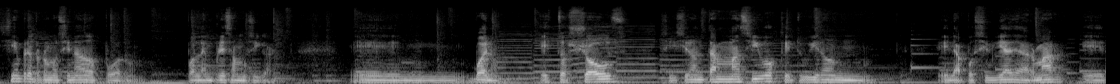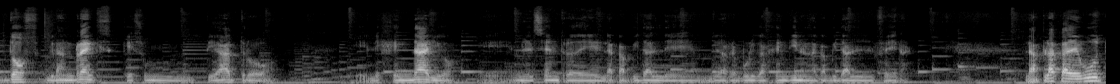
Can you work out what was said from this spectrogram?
siempre promocionados por, la empresa musical. Eh, bueno, estos shows se hicieron tan masivos que tuvieron eh, la posibilidad de armar eh, dos Gran Rex, que es un teatro legendario en el centro de la capital de, de la República Argentina, en la capital federal. La placa debut,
